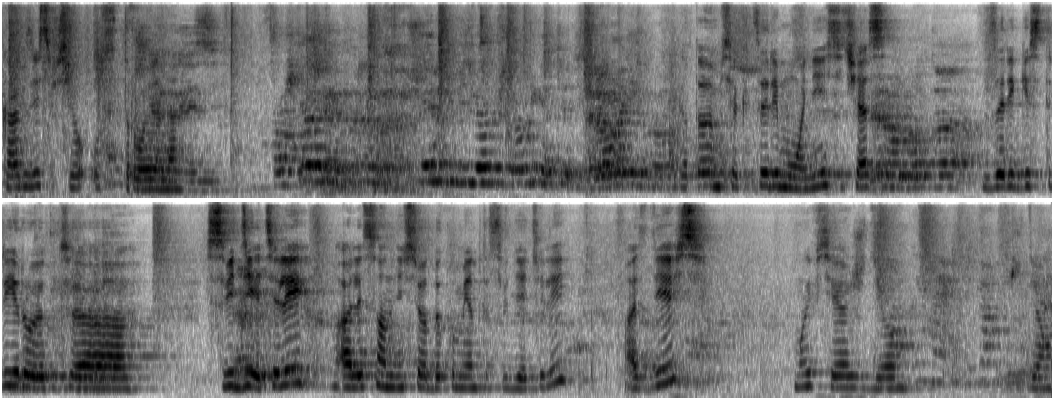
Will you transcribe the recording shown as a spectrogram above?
как здесь все устроено. Готовимся к церемонии. Сейчас зарегистрируют э, свидетелей. Алисан несет документы свидетелей. А здесь мы все ждем. Ждем.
